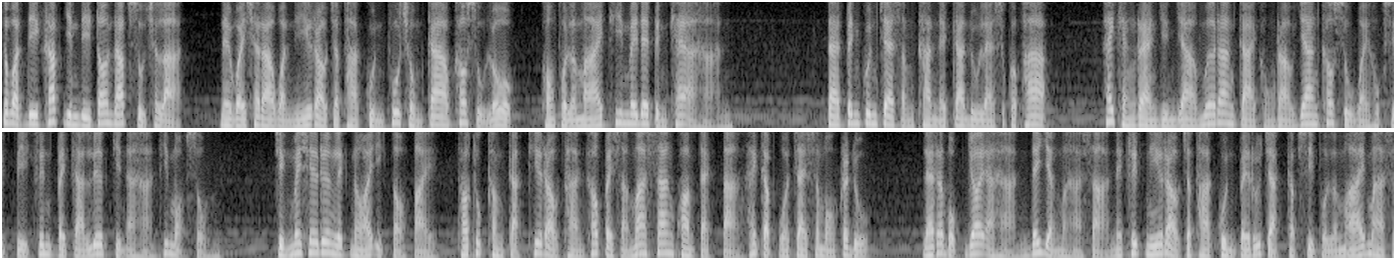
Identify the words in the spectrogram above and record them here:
สวัสดีครับ ยินดีต้อนรับสู่ฉลาด ในวัยชราวันนี้เราจะพาคุณผู้ชมก้าวเข้าสู่โลกของผลไม้ที่ไม่ได้เป็นแค่อาหาร แต่เป็นกุญแจสำคัญในการดูแลสุขภาพ ให้แข็งแรงยืนยาวเมื่อร่างกายของเราย่างเข้าสู่วัย 60 ปีขึ้นไปการเลือกกินอาหารที่เหมาะสม จึงไม่ใช่เรื่องเล็กน้อยอีกต่อไป เพราะทุกคำกัดที่เราทานเข้าไปสามารถสร้างความแตกต่างให้กับหัวใจสมองกระดูก และระบบย่อยอาหารได้อย่างมหาศาลในคลิปนี้เราจะพาคุณไปรู้จักกับสีผลไม้มหัศ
